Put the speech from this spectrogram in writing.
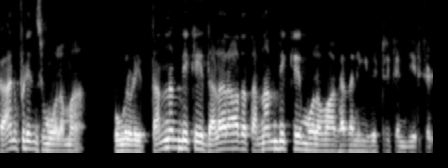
கான்ஃபிடென்ஸ் மூலமாக உங்களுடைய தன்னம்பிக்கை தளராத தன்னம்பிக்கை மூலமாக அதை நீங்கள் வெற்றி கண்டீர்கள்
